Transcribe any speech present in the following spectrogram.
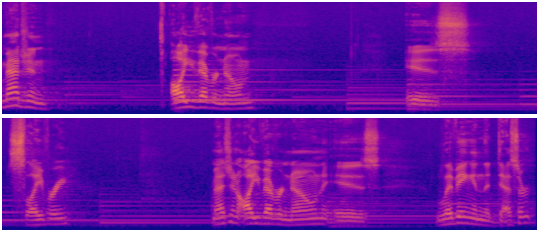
Imagine all you've ever known is slavery. Imagine all you've ever known is living in the desert.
